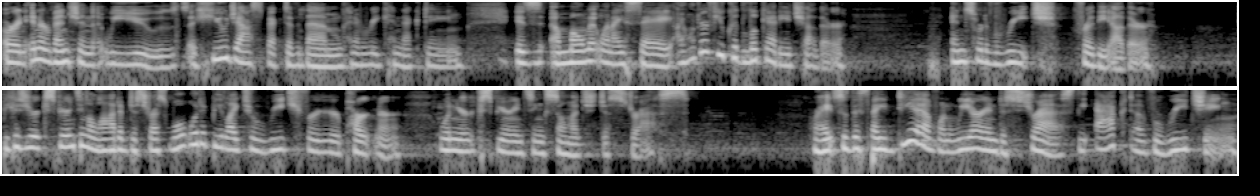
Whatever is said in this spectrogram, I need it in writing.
or an intervention that we use, a huge aspect of them kind of reconnecting, is a moment when I say, I wonder if you could look at each other and sort of reach for the other because you're experiencing a lot of distress, what would it be like to reach for your partner when you're experiencing so much distress? Right? So, this idea of when we are in distress, the act of reaching,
